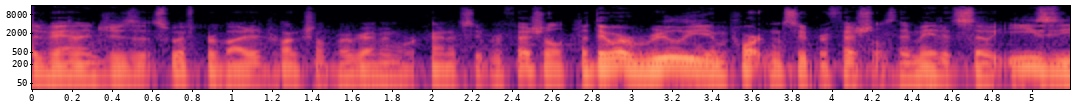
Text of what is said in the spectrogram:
advantages that Swift provided functional programming were kind of superficial, but they were really important superficials. They made it so easy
